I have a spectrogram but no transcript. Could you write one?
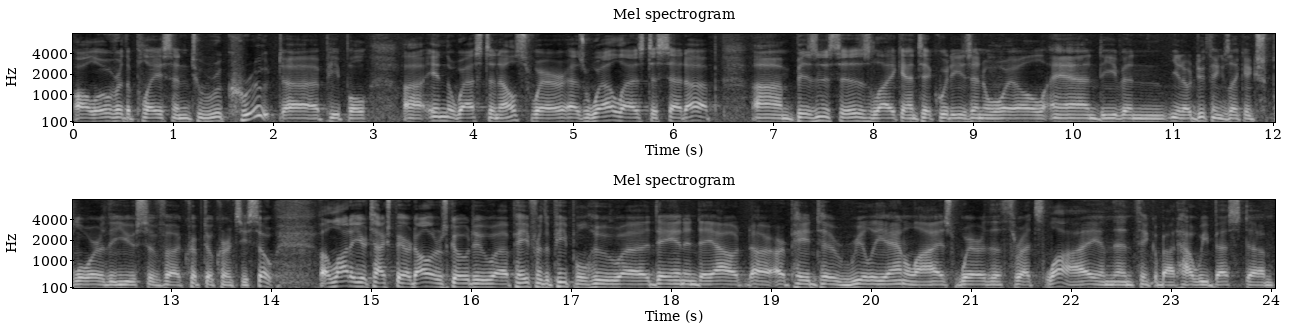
all over the place and to recruit uh, people uh, in the West and elsewhere, as well as to set up um, businesses like antiquities and oil, and even you know do things like explore the use of uh, cryptocurrency. So a lot of your taxpayer dollars go to uh, pay for the people who uh, day in and day out uh, are paid to really analyze where the threats lie and then think about how we best um,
